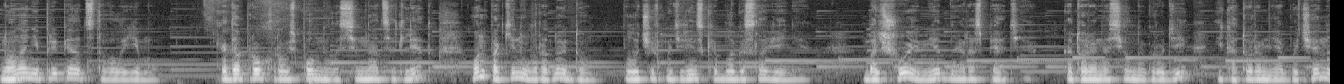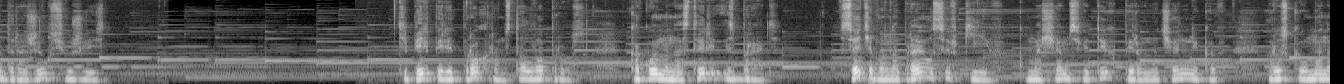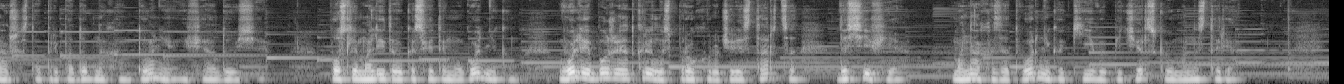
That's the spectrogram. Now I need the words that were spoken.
но она не препятствовала ему. Когда Прохору исполнилось 17 лет, он покинул родной дом, получив материнское благословение – большое медное распятие, которое носил на груди и которым необычайно дорожил всю жизнь. Теперь перед Прохором стал вопрос, какой монастырь избрать. С этим он направился в Киев, мощам святых первоначальников русского монашества преподобных Антония и Феодосия. После молитвы ко святым угодникам воля Божия открылась Прохору через старца Досифия, монаха-затворника Киева-Печерского монастыря.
